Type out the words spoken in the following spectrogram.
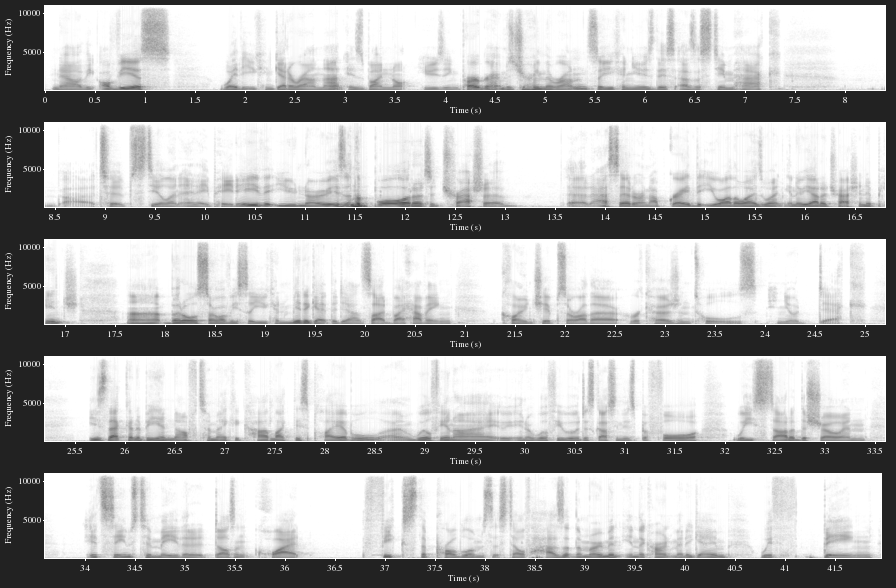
Now, the obvious way that you can get around that is by not using programs during the run. So you can use this as a stim hack uh, to steal an NAPD that you know is on the board or to trash a an asset or an upgrade that you otherwise weren't going to be able to trash in a pinch. Uh, but also, obviously, you can mitigate the downside by having clone chips or other recursion tools in your deck. Is that going to be enough to make a card like this playable? Um, Wilfie and I, you know, Wilfie, we were discussing this before we started the show, and it seems to me that it doesn't quite fix the problems that stealth has at the moment in the current metagame with being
